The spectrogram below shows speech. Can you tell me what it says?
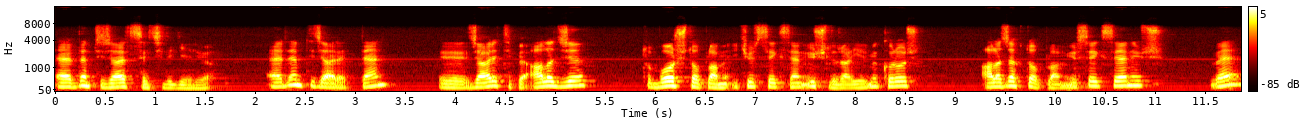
Erdem Ticaret seçili geliyor. Erdem Ticaret'ten e, cari tipi alıcı, borç toplamı 283 lira 20 kuruş, alacak toplam 183 ve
